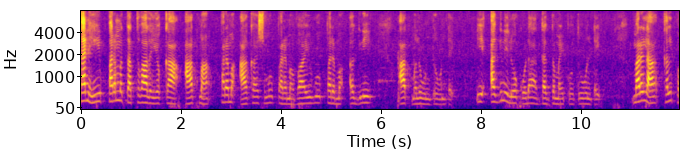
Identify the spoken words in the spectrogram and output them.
కానీ పరమ తత్వాల యొక్క ఆత్మ పరమ ఆకాశము పరమ వాయువు పరమ అగ్ని ఆత్మలు ఉంటూ ఉంటాయి. ఈ అగ్నిలో కూడా దగ్ధమైపోతూ ఉంటాయి. మరలా కల్ప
